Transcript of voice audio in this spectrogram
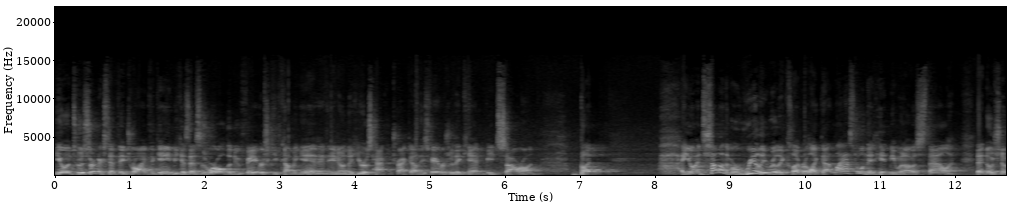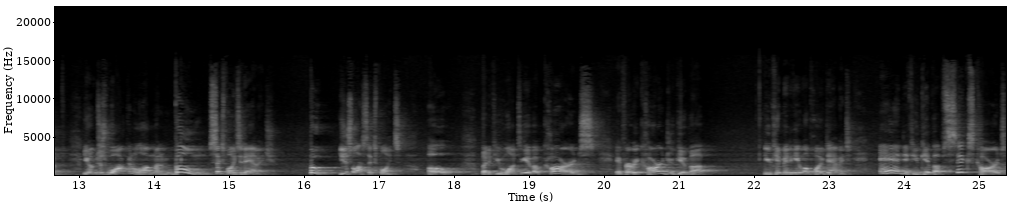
you know, and to a certain extent, they drive the game because this is where all the new favors keep coming in, and you know, the heroes have to track down these favors or they can't beat Sauron. But and, you know, and some of them are really, really clever. Like that last one that hit me when I was Thalin. That notion of, you know, I'm just walking along, and boom, six points of damage. Boom, you just lost six points. Oh, but if you want to give up cards, if every card you give up, you can mitigate one point of damage. And if you give up six cards,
